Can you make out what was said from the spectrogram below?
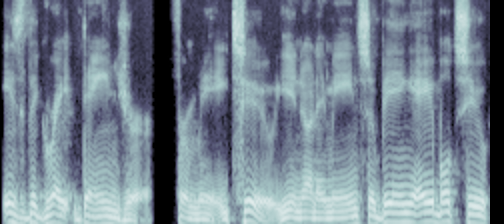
is the great danger for me too. You know what I mean? So being able to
